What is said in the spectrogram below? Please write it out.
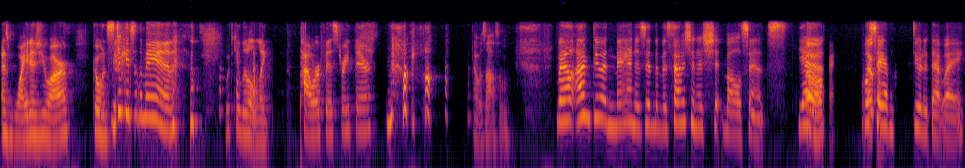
as white as you are go and stick it to the man with your little like power fist right there. Oh, God. That was awesome. Well, I'm doing man as in the misogynist shitball sense. Oh, yeah. Oh, okay. We'll okay. say I'm doing it that way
